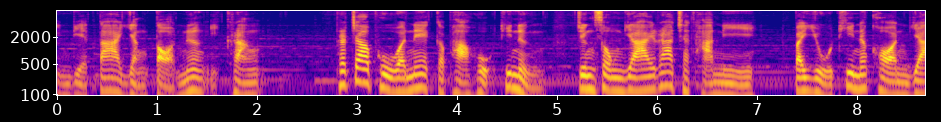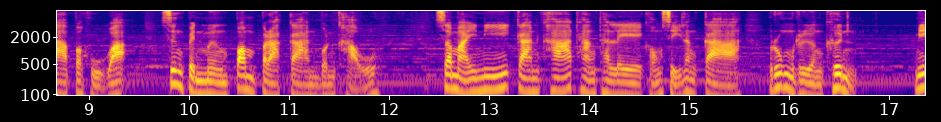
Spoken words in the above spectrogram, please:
อินเดียใต้อย่างต่อเนื่องอีกครั้ง พระเจ้าภูวเนกกพาหุที่หนึ่งจึงทรงย้ายราชธานีไปอยู่ที่นครยาปหุวะ ซึ่งเป็นเมืองป้อมปราการบนเขา สมัยนี้การค้าทางทะเลของศรีลังการุ่งเรืองขึ้น มี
